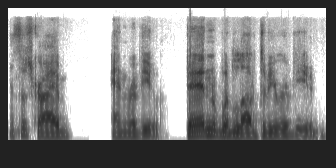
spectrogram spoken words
and subscribe and review. Ben would love to be reviewed.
